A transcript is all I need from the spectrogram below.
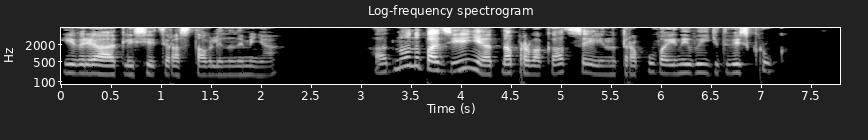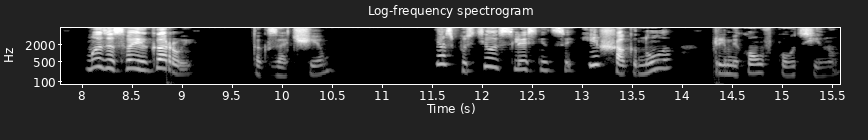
И вряд ли сети расставлены на меня. Одно нападение, одна провокация, и на тропу войны выйдет весь круг. Мы за своих горой. Так зачем? Я спустилась с лестницы и шагнула прямиком в паутину.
